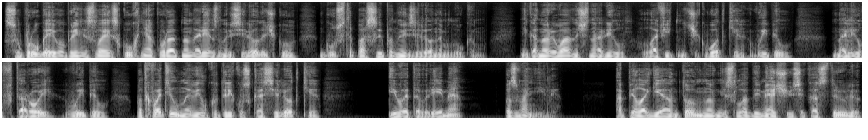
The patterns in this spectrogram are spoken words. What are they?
Супруга его принесла из кухни аккуратно нарезанную селедочку, густо посыпанную зеленым луком. Никанор Иванович налил лафитничек водки, выпил, налил второй, выпил, подхватил на вилку три куска селедки, и в это время позвонили. А Пелагея Антоновна внесла дымящуюся кастрюлю,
